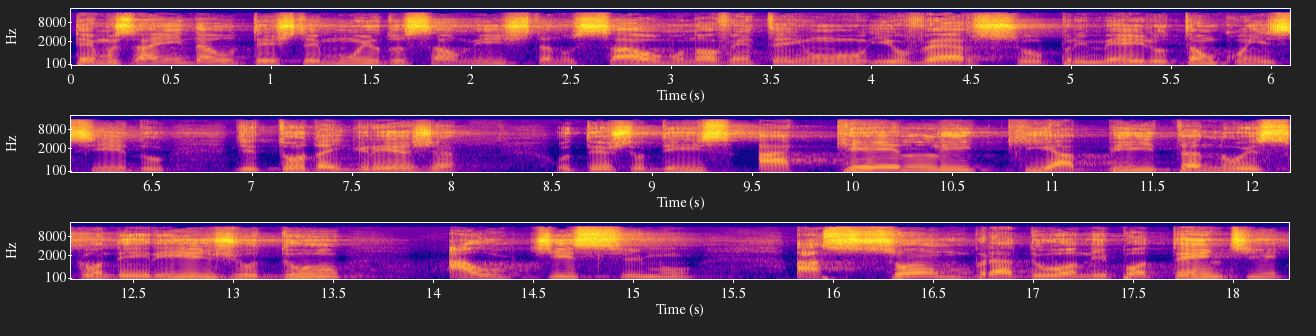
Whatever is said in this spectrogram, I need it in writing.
Temos ainda o testemunho do salmista no Salmo 91 e o verso primeiro, tão conhecido de toda a igreja. O texto diz: Aquele que habita no esconderijo do Altíssimo, a sombra do Onipotente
